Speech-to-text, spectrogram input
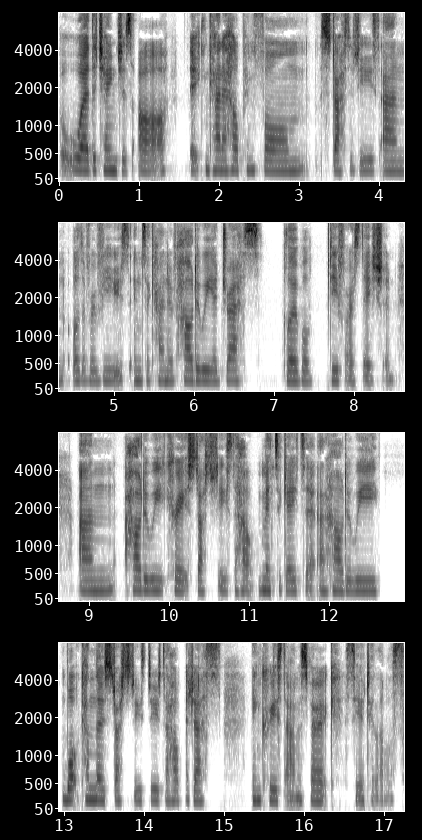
where the changes are, it can kind of help inform strategies and other reviews into kind of how do we address global deforestation and how do we create strategies to help mitigate it and how do we what can those strategies do to help address increased atmospheric CO2 levels?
